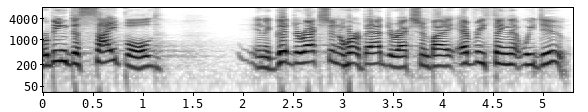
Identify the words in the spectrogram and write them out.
We're being discipled in a good direction or a bad direction by everything that we do.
